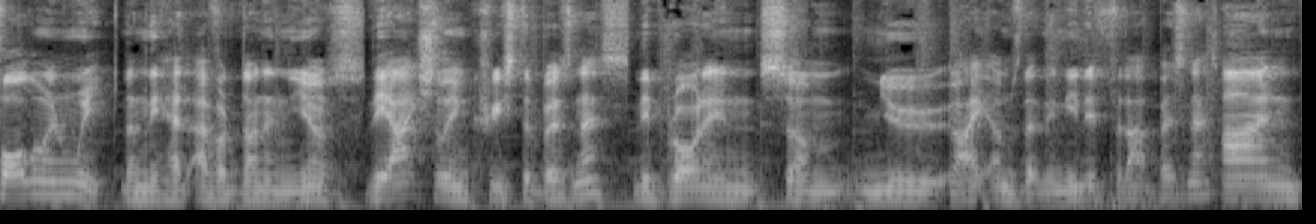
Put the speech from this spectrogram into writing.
following week than they had ever done in years. They actually increased the business, they brought in some new items that they needed for that business, and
